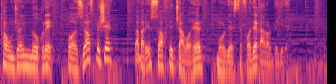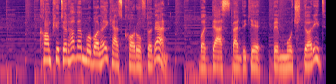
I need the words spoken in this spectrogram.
تا اونجا این نقره بازیافت بشه و برای ساخت جواهر مورد استفاده قرار بگیره. کامپیوترها و موبایل که از کار افتادن با دستبندی که به مچ دارید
